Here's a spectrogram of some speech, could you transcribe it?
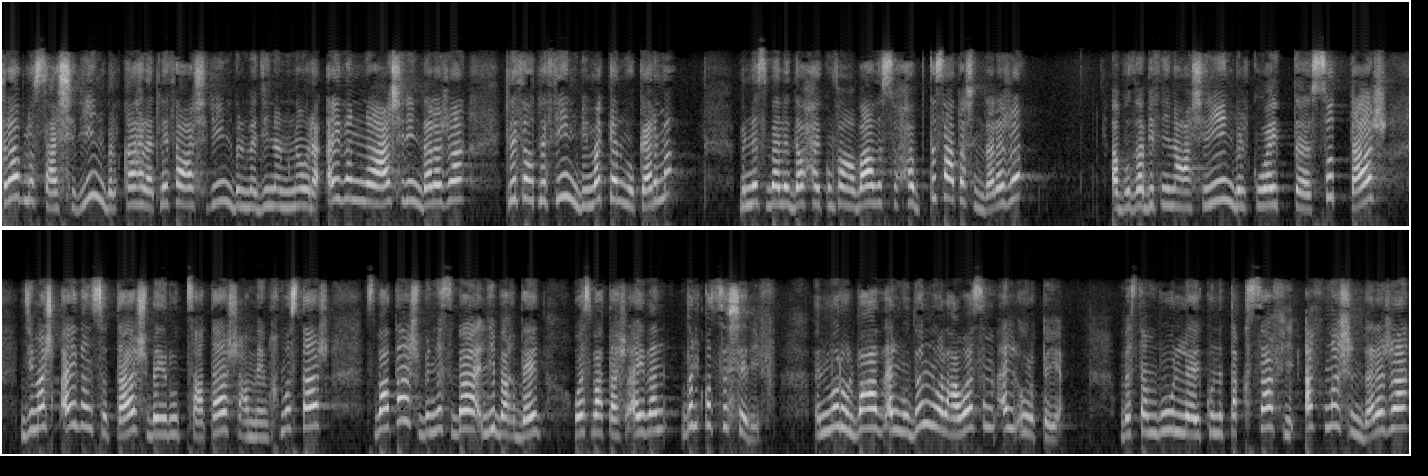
طرابلس 20 بالقاهرة 23 بالمدينة المنورة أيضا 20 درجة 33 بمكة المكرمة. بالنسبة للدوحة يكون فيها بعض السحب 19 درجة أبو ظبي 22 بالكويت 16 دمشق أيضا 16 بيروت 19 عمان 15 17 بالنسبة لبغداد و17 أيضا بالقدس الشريف. نمر لبعض المدن والعواصم الأوروبية. باسطنبول يكون الطقس صافي 12 درجة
